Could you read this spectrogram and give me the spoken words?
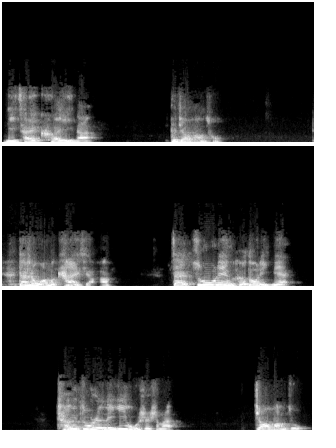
你才可以呢不交房租。但是我们看一下啊，在租赁合同里面，承租人的义务是什么？交房租。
